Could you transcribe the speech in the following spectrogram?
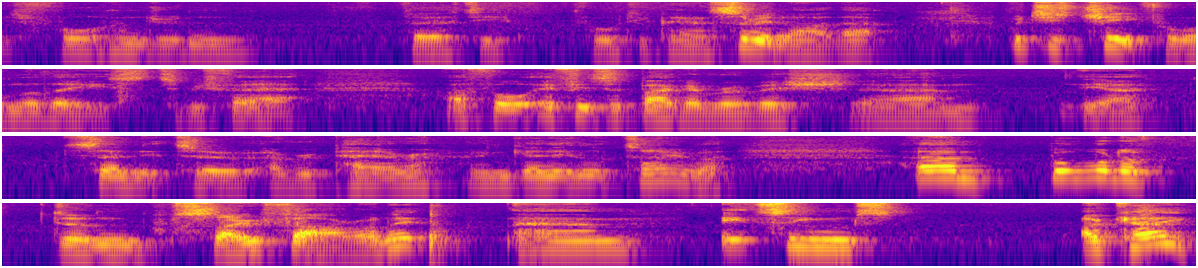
is 430 40 pounds, something like that, which is cheap for one of these, to be fair. I thought if it's a bag of rubbish, um, yeah, send it to a repairer and get it looked over. Um, but what I've done so far on it, um, it seems okay.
